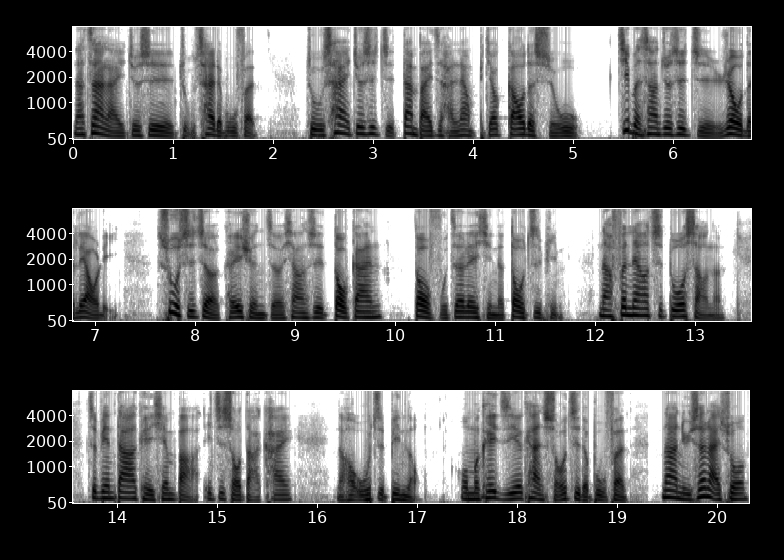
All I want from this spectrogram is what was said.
那再来就是主菜的部分，主菜就是指蛋白质含量比较高的食物，基本上就是指肉的料理。素食者可以选择像是豆干、豆腐这类型的豆制品。那分量要吃多少呢？这边大家可以先把一只手打开，然后五指并拢，我们可以直接看手指的部分。那女生来说，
